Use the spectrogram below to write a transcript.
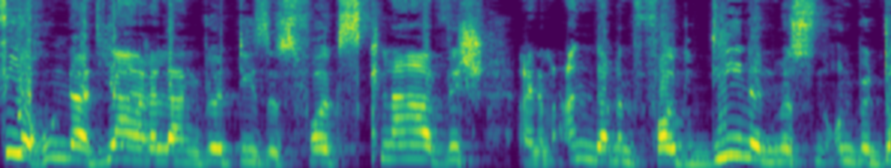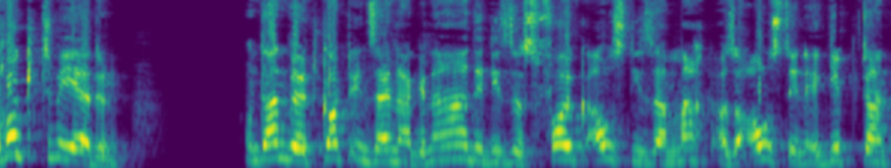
400 Jahre lang wird dieses Volk sklavisch einem anderen Volk dienen müssen und bedrückt werden. Und dann wird Gott in seiner Gnade dieses Volk aus dieser Macht, also aus den Ägyptern,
